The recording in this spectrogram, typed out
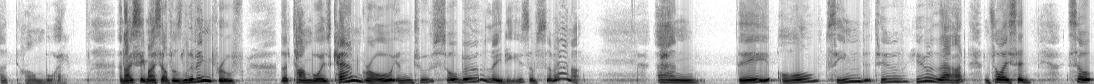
a tomboy. And I see myself as living proof that tomboys can grow into sober ladies of Savannah. And they all seemed to hear that. And so I said, So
